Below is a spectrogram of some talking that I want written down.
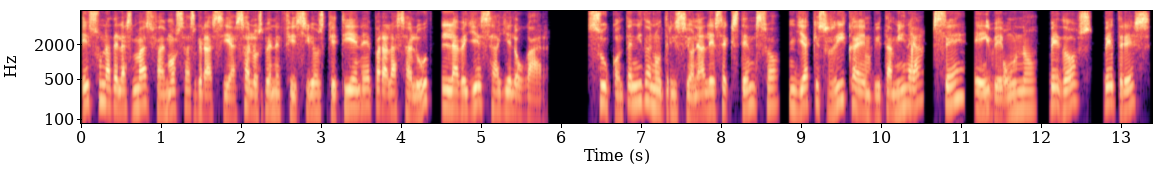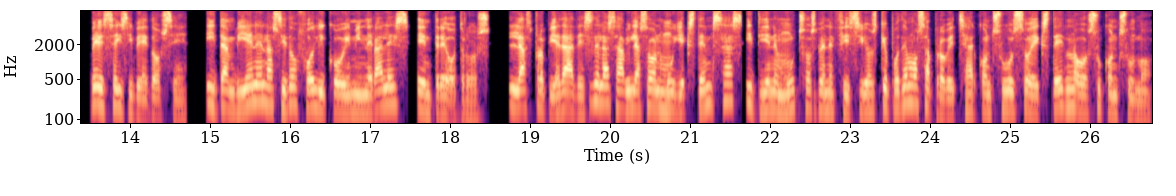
es una de las más famosas gracias a los beneficios que tiene para la salud, la belleza y el hogar. Su contenido nutricional es extenso, ya que es rica en vitamina A, C, E y B1, B2, B3, B6 y B12, y también en ácido fólico y minerales, entre otros. Las propiedades de la sábila son muy extensas y tiene muchos beneficios que podemos aprovechar con su uso externo o su consumo.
